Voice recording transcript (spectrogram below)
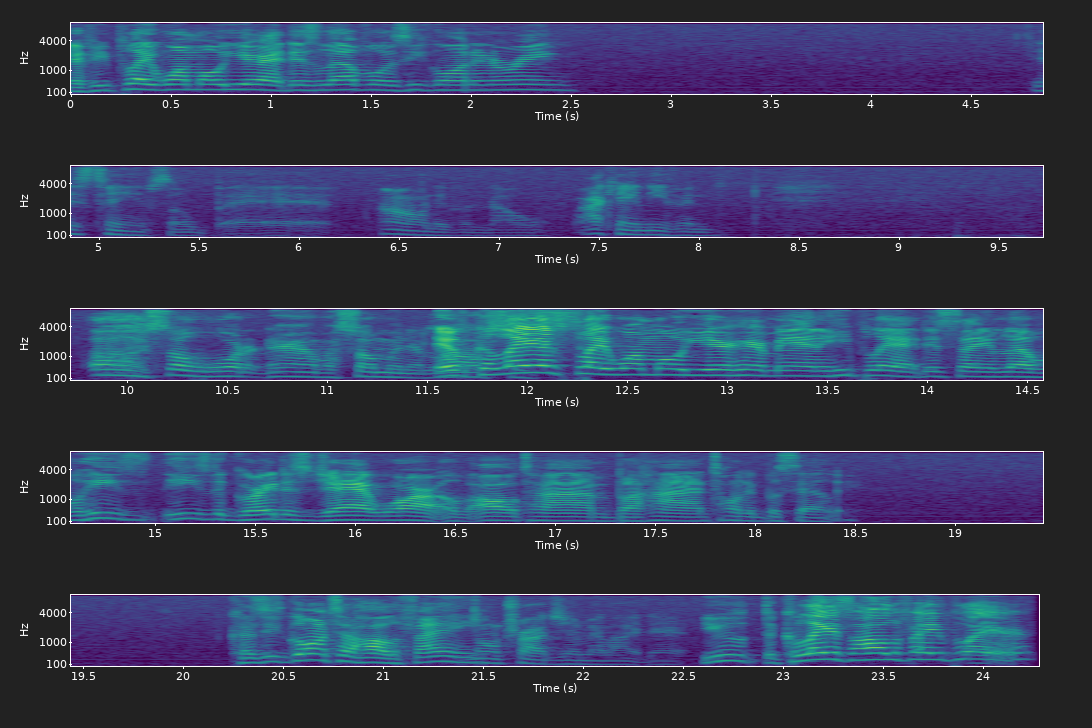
If he play one more year at this level, is he going in the ring? This team's so bad. I don't even know. I can't even. Oh, so watered down by so many. Losses. If. Calais play one more year here, man, and he play at this same level, he's he's the greatest Jaguar of all time behind Tony Boselli. Cause he's going to the Hall of Fame. don't try Jimmy like that. You the Calais is a Hall of Fame player.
